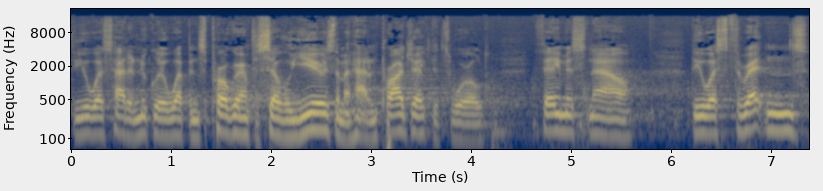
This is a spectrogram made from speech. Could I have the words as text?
The U.S. had a nuclear weapons program for several years, the Manhattan Project. It's world famous now. The U.S. threatens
